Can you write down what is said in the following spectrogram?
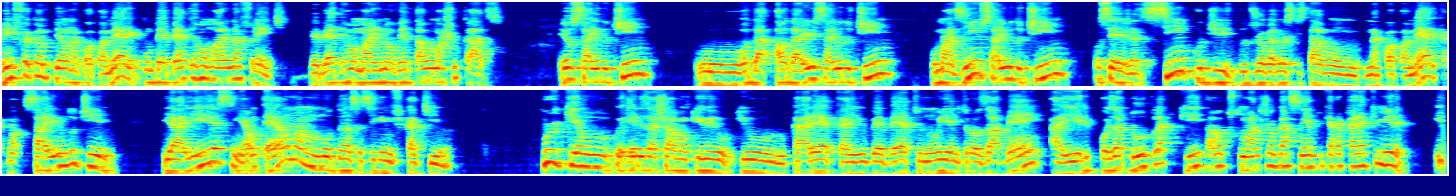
A gente foi campeão na Copa América com Bebeto e Romário na frente. Bebeto e Romário em 90 estavam machucados. Eu saí do time, o Aldair saiu do time, o Mazinho saiu do time, ou seja, cinco de, dos jogadores que estavam na Copa América saíram do time. E aí, assim, é, é uma mudança significativa porque o, eles achavam que, que o Careca e o Bebeto não iam entrosar bem, aí ele pôs a dupla que estava acostumado a jogar sempre, que era Careca e Miller. E,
